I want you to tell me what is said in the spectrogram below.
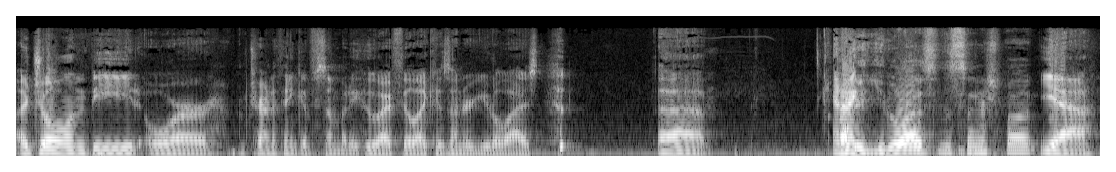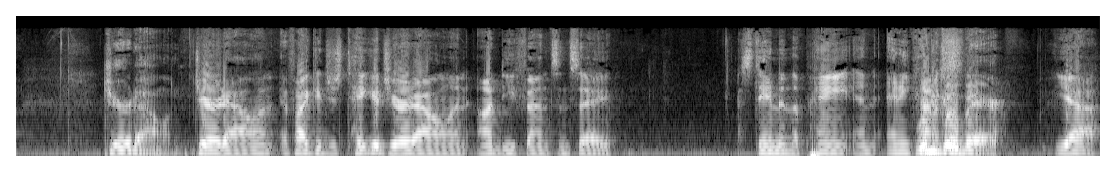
a Joel Embiid or I'm trying to think of somebody who I feel like is underutilized. Uh, and I, utilize the center spot. yeah, Jarrett Allen. Jarrett Allen. If I could just take a Jarrett Allen on defense and say, stand in the paint and any kind Rudy of Gobert. yeah,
